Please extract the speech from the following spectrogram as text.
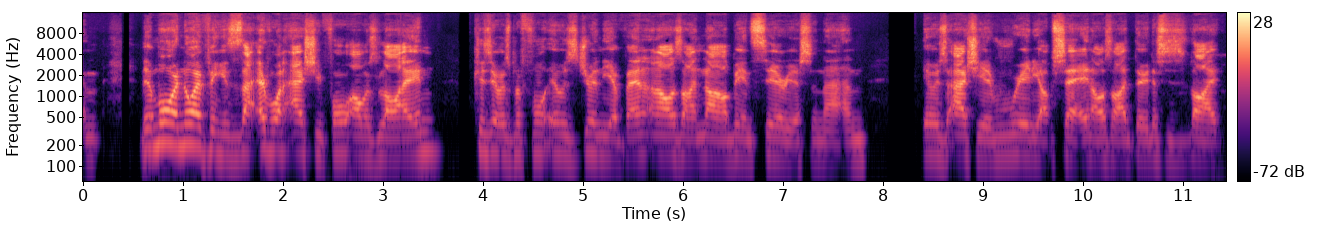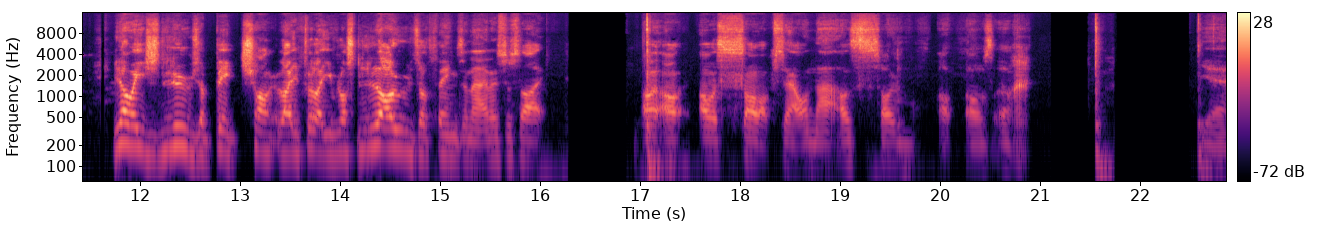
And the more annoying thing is, is that everyone actually thought I was lying because it was before it was during the event, and I was like, no, I'm being serious and that, and it was actually really upsetting. I was like, dude, this is like, you know, where you just lose a big chunk, like you feel like you've lost loads of things and that, and it's just like, I I, I was so upset on that. I was so, I, I was, ugh. yeah.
